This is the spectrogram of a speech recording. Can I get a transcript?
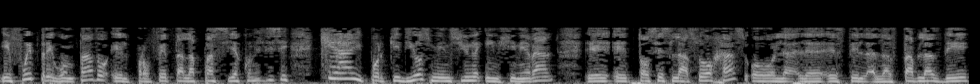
Y fue preguntado el profeta La Paz y con él dice, ¿qué hay? Porque Dios menciona en general, eh, entonces las hojas o la- la- este, la- las tablas de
